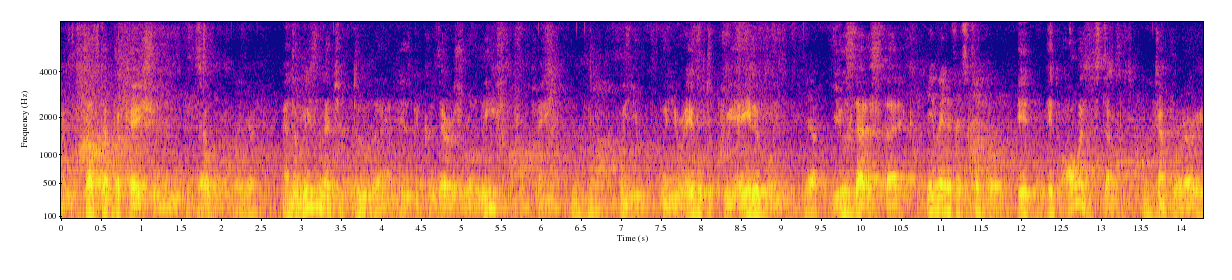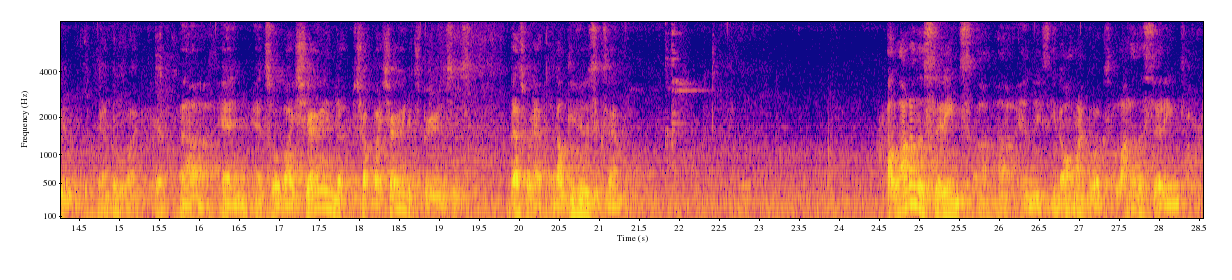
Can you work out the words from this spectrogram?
right? Self-deprecation and, and so forth. And the reason that you do that is because there is relief from pain when you when you're able to creatively Yeah. use that aesthetic. Even if it's temporary. It it always is temporary, temporary and temporary, right? Yeah. Uh, and and so by sharing the by sharing experiences, that's what happens. And I'll give you this example. A lot of the settings uh, uh, in these in all my books, a lot of the settings are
